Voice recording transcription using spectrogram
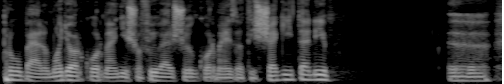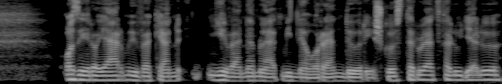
próbál a magyar kormány és a fővárosi önkormányzat is segíteni. Azért a járműveken nyilván nem lehet mindenhol rendőr és közterületfelügyelő.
